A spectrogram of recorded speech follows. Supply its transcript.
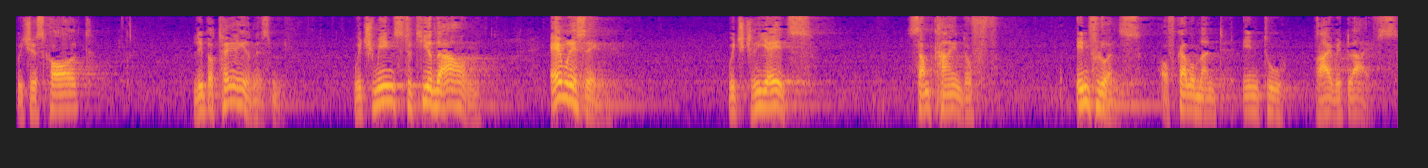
which is called libertarianism, which means to tear down everything which creates some kind of influence of government into private lives.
